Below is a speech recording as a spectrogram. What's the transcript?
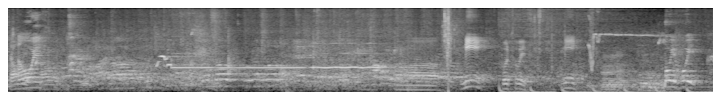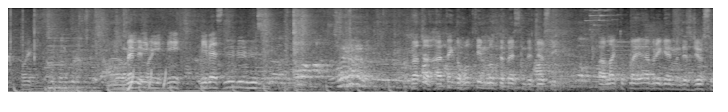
장호이 어, 미 볼트웨이 미 호이 호이. 호이 어, maybe 호이 미미 베스트. But uh, I think the whole team looked the best in the jersey. I like to play every game in this jersey.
